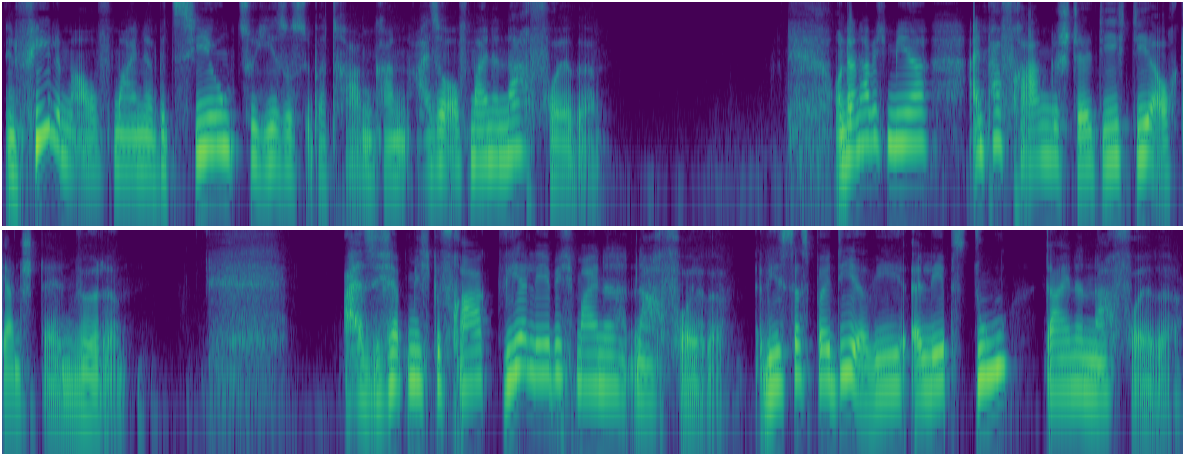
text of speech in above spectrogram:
in vielem auf meine Beziehung zu Jesus übertragen kann, also auf meine Nachfolge. Und dann habe ich mir ein paar Fragen gestellt, die ich dir auch gern stellen würde. Also ich habe mich gefragt, wie erlebe ich meine Nachfolge? Wie ist das bei dir? Wie erlebst du deine Nachfolge?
